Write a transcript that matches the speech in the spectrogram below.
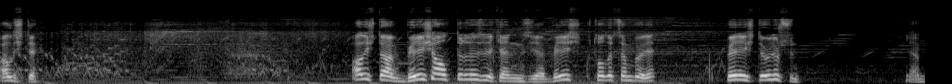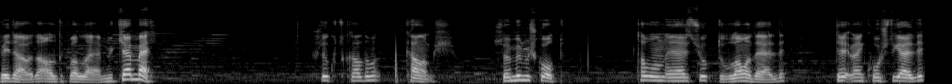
Al işte. Al işte abi beleşe alttırdınız ile kendinizi ya. Beleş kutu alırsan böyle. Beleşte ölürsün. Ya bedava da aldık vallahi ya. Mükemmel. Şurada kutu kaldı mı? Kalmamış. Sömürmüş Colt. Tam onun enerjisi yoktu. Bulamadı herhalde. Direkt ben koştu geldi.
